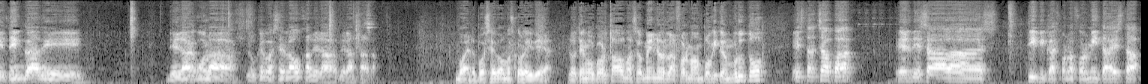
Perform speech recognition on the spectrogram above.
que tenga de, de largo la, lo que va a ser la hoja de la, de la azada. Bueno, pues ahí vamos con la idea. Lo tengo cortado más o menos, la forma un poquito en bruto. Esta chapa es de esas típicas por la formita esta,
